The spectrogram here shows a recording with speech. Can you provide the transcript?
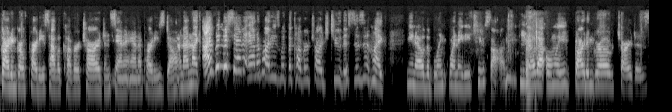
Garden Grove parties have a cover charge and Santa Ana parties don't. And I'm like, I've been to Santa Ana parties with the cover charge too. This isn't like you know the Blink 182 song, you know that only Garden Grove charges.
